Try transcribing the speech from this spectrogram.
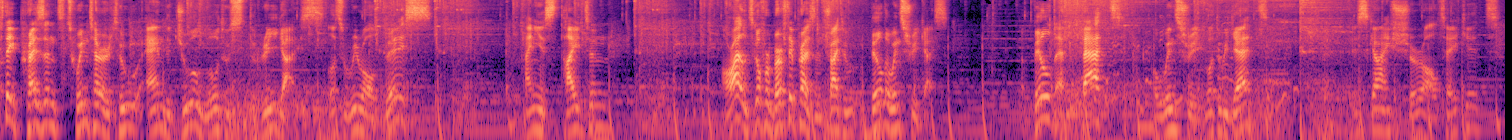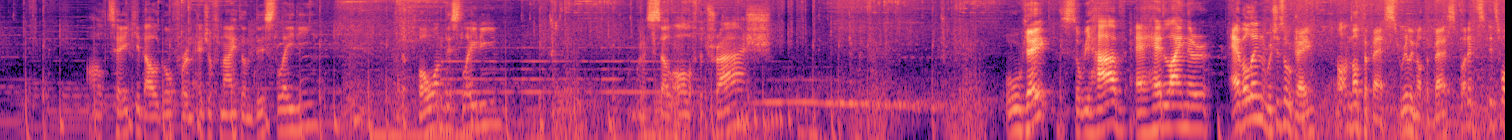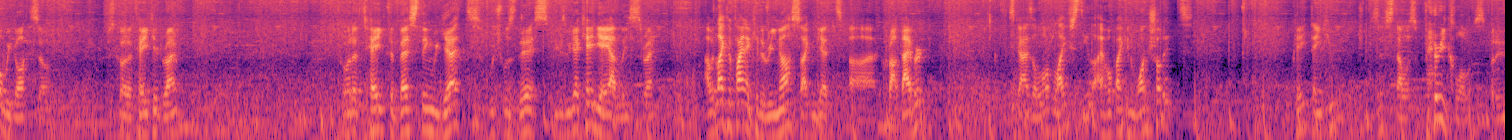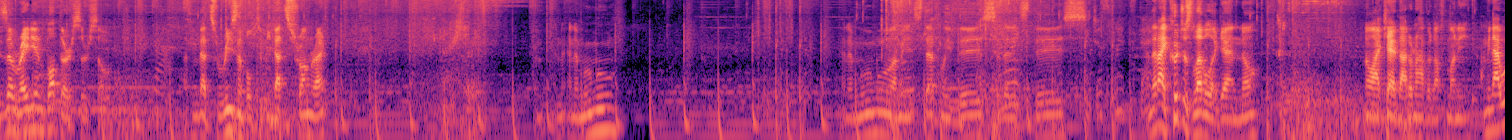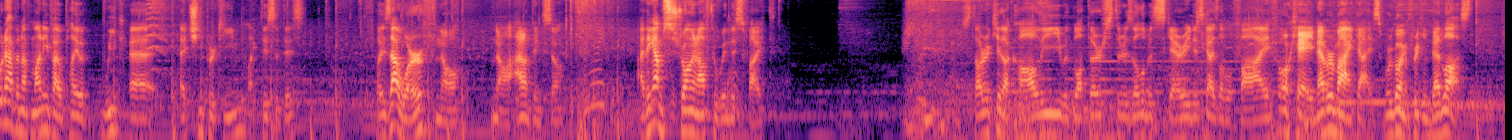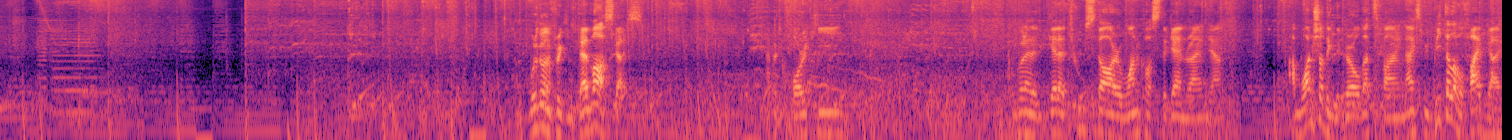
Birthday Present Twin Terror 2 and the Jewel Lotus 3, guys. Let's reroll this. Tiniest Titan. Alright, let's go for Birthday Present. Try to build a win streak, guys. Build a fat win streak. What do we get? This guy, sure, I'll take it. I'll take it. I'll go for an Edge of Night on this lady. The bow on this lady. I'm gonna sell all of the trash. Okay, so we have a headliner Evelynn, which is okay. Not, not the best, really not the best, but it's it's what we got, so just gotta take it, right? Gotta take the best thing we get, which was this, because we get KDA at least, right? I would like to find a Katarina so I can get uh, Crowd Diver. This guy has a lot of lifesteal. I hope I can one-shot it. Okay, thank you. Jesus, that was very close, but it is a Radiant Bloodthirster, so I think that's reasonable to be that strong, right? And, a Mumu. And a Mumu, I mean, it's definitely this, and then it's this. And then I could just level again, no? No, I can't. I don't have enough money. I mean, I would have enough money if I would play a weak, uh, a cheaper team, like this at this. But is that worth? No. No, I don't think so. I think I'm strong enough to win this fight. Starter Akali with Bloodthirster is a little bit scary. This guy's level 5. Okay, never mind, guys. We're going freaking dead lost. We're going freaking dead lost, guys. I have a Corki. I'm gonna get a 2-star, 1 cost again, right? Yeah. I'm one-shotting the girl, that's fine. Nice, we beat the level 5 guy.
